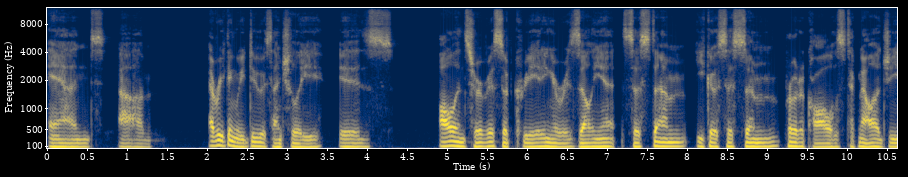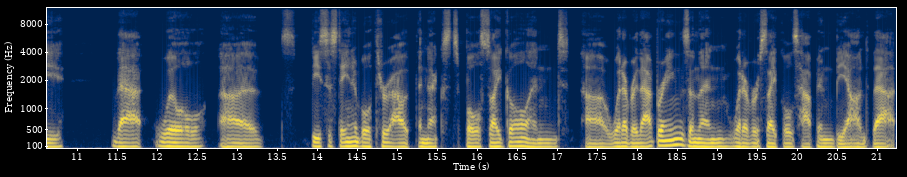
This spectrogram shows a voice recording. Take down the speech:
and um, everything we do essentially is all in service of creating a resilient system, ecosystem, protocols, technology that will uh, be sustainable throughout the next bull cycle and uh, whatever that brings, and then whatever cycles happen beyond that.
